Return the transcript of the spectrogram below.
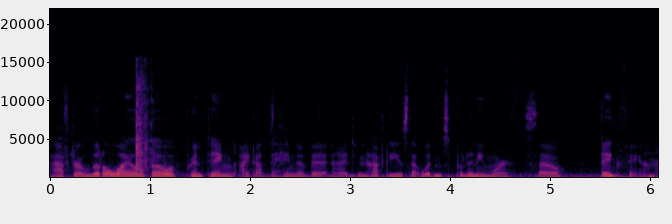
After a little while though of printing, I got the hang of it and I didn't have to use that wooden spoon anymore, so big fan.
